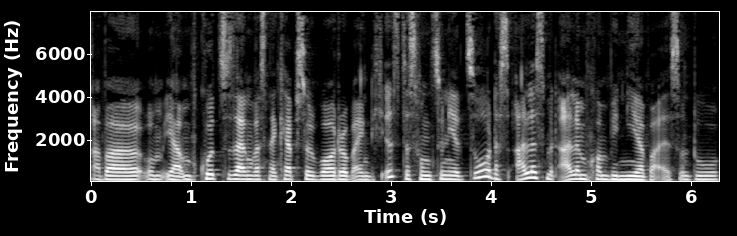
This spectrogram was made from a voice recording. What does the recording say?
aber um ja, um kurz zu sagen, was eine Capsule Wardrobe eigentlich ist, das funktioniert so, dass alles mit allem kombinierbar ist und du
